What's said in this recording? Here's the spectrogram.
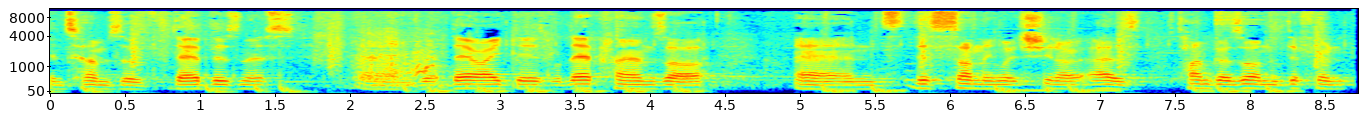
in terms of their business and what their ideas, what their plans are. And this is something which you know, as time goes on, the different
